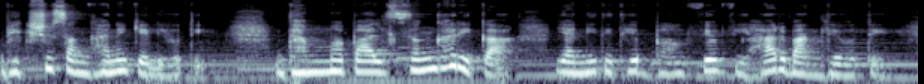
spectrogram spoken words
भिक्षू संघाने केली होती. धम्मपाल संघरिका यांनी तिथे भव्य विहार बांधले होते.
